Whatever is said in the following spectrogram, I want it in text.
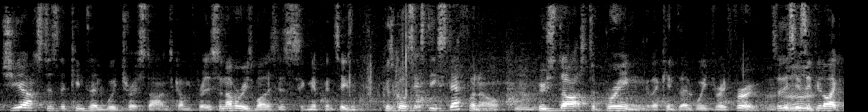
just as the Quinta del Buitre is starting to come through. It's another reason why this is a significant season, because, of course, it's Di Stefano who starts to bring the Quinta del Buitre through. So this is, if you like,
